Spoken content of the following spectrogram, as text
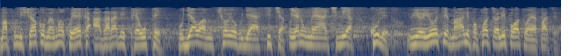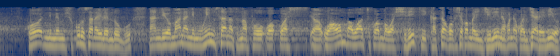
Mafundisho yako umeamua kuyaweka hadharani peupe. Hujawa mchoyo hujayaficha. Yaani umeyaachilia kule. Yoyote mahali popote walipo watu wayapate kwa hiyo nimemshukuru sana yule ndugu na ndio maana ni muhimu sana tunapowaomba wa, wa, wa watu kwamba washiriki katika kuhakikisha kwamba injili inakwenda kwa njia ya redio.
